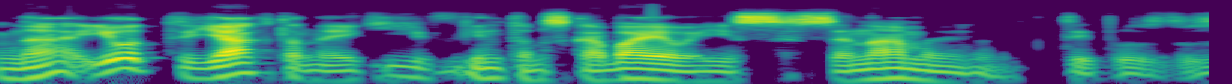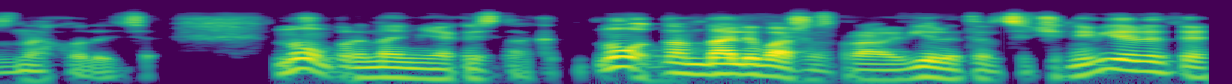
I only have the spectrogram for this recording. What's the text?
Да? І от яхта, на якій він там з Кабаєва і з синами, типу, знаходиться. Ну, принаймні, якось так. Ну, там далі ваша справа, вірите в це чи не вірите.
